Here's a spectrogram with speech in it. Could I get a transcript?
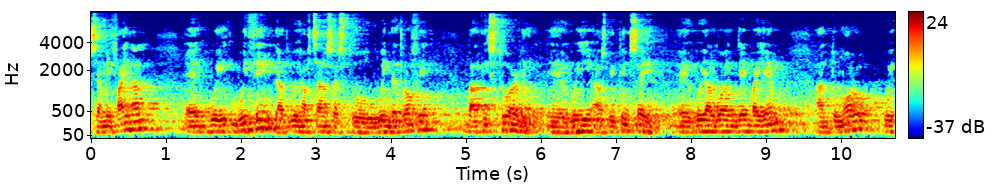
semi-final, uh, we we think that we have chances to win the trophy, but it's too early. Uh, we, as Vipin say, uh, we are going game by game, and tomorrow we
